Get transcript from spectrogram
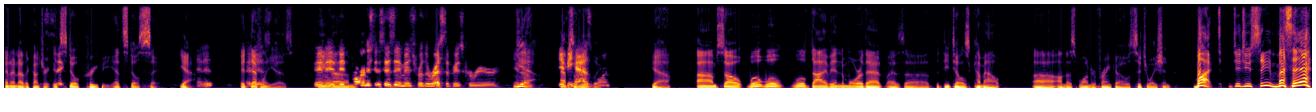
in another country, Sick. it's still creepy. It's still sick. Yeah, It is. it, It definitely is. And, And, it, um, it tarnishes his image for the rest of his career. you know, Yeah, if he has one. Yeah. Um. So we'll we'll we'll dive into more of that as uh the details come out uh on this Wander Franco situation. But did you see Messi?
